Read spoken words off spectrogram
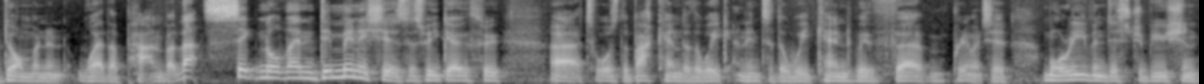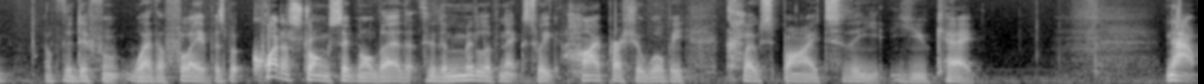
dominant weather pattern. But that signal then diminishes as we go through uh, towards the back end of the week and into the weekend with uh, pretty much a more even distribution of the different weather flavors. But quite a strong signal there that through the middle of next week, high pressure will be close by to the UK. Now,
